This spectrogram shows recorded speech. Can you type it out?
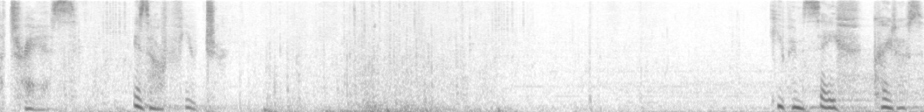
Atreus is our future. Keep him safe, Kratos.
